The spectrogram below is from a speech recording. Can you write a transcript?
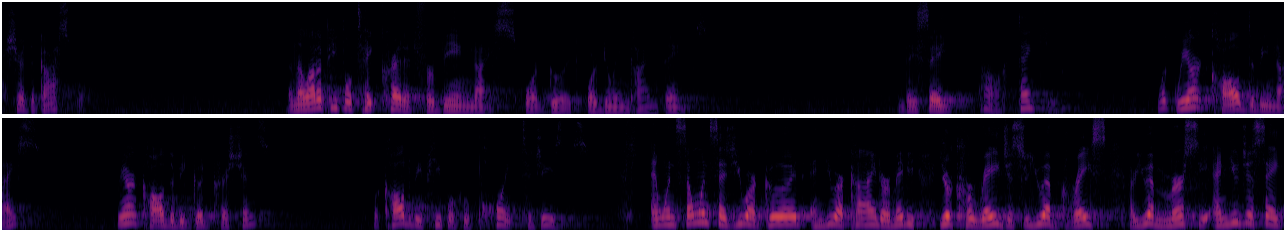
I shared the gospel. And a lot of people take credit for being nice or good or doing kind things. They say, Oh, thank you. Look, we aren't called to be nice. We aren't called to be good Christians. We're called to be people who point to Jesus. And when someone says you are good and you are kind, or maybe you're courageous, or you have grace, or you have mercy, and you just say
